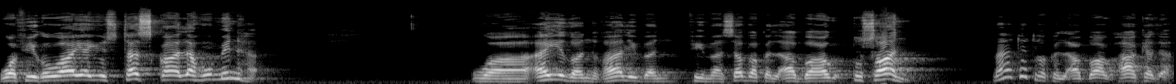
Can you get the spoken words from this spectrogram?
وفي رواية يستسقى له منها. وأيضا غالبا فيما سبق الآبار تصان. ما تترك الآبار هكذا.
